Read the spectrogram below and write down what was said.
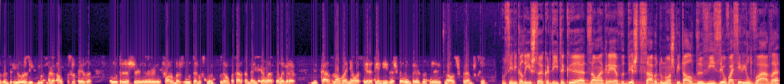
as anteriores, e que motivarão, com certeza, outras eh, formas de luta no futuro, que poderão passar também pela, pela greve, caso não venham a ser atendidas pela empresa, eh, que nós esperamos que sim. O sindicalista acredita que a adesão à greve deste sábado no Hospital de Viseu vai ser elevada.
